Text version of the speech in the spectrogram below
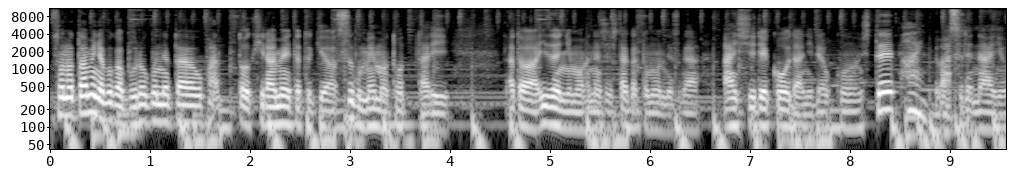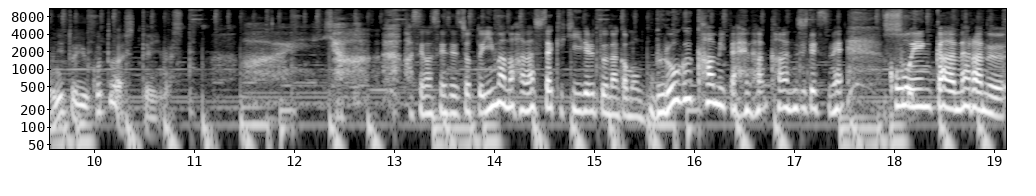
そのために僕はブログネタをパッとひらめいた時はすぐメモ取ったりあとは以前にもお話ししたかと思うんですが IC レコーダーに録音して忘れないようにということはしています。はい、い。や長谷川先生ちょっと今の話だけ聞いてるとなんかもうブログ化みたいな感じですね。講演家ならぬ。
